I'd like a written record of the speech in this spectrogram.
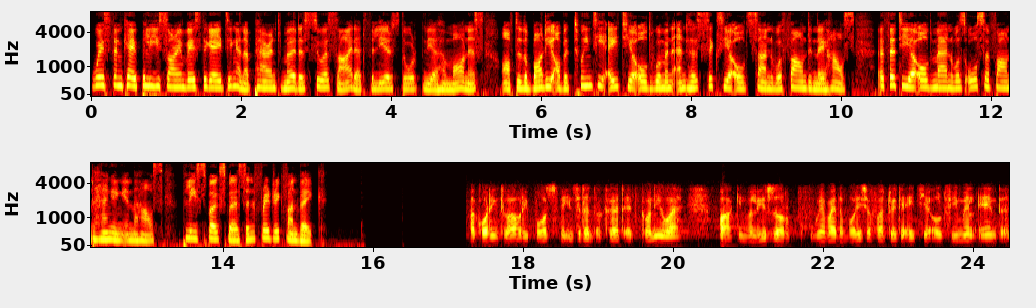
Western Cape police are investigating an apparent murder suicide at Villiersdorp near Hermanus after the body of a 28 year old woman and her 6 year old son were found in their house. A 30 year old man was also found hanging in the house. Police spokesperson Frederick van Wyk. According to our reports, the incident occurred at Koniwa Park in Villiersdorp, whereby the bodies of a 28-year-old female and a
